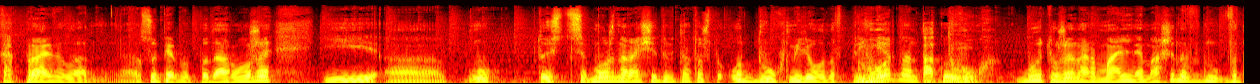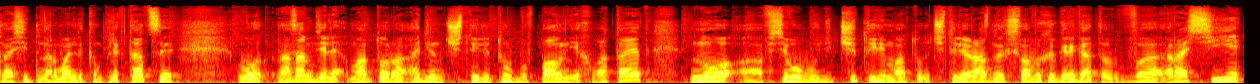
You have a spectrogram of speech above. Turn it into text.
как правило, а, супербы подороже. И, а, ну, то есть можно рассчитывать на то, что от 2 миллионов примерно Вот, от такую двух. будет уже нормальная машина в, ну, в относительно нормальной комплектации. Вот. На самом деле мотора 1.4 турбо вполне хватает, но а, всего будет 4, мотора, 4 разных силовых агрегата в России.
